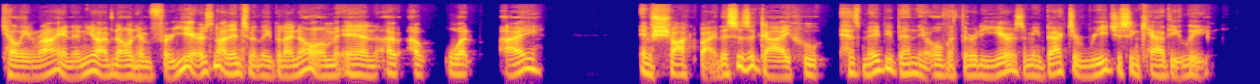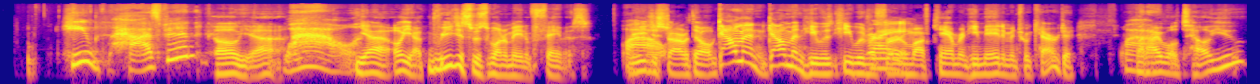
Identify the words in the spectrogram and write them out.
Kelly and Ryan, and you know I've known him for years, not intimately, but I know him. And I, I, what I am shocked by this is a guy who has maybe been there over 30 years. I mean, back to Regis and Kathie Lee. He has been? Oh, yeah. Wow. Yeah. Oh, yeah. Regis was the one who made him famous. Wow. Regis started with the old Gelman, Gelman. He was he would refer to him off camera and he made him into a character. wow. But I will tell you,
